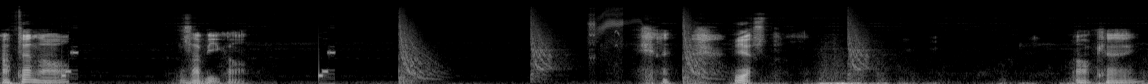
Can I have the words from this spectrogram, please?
Ateno. Zabij go. Jest. Okej. Okay.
